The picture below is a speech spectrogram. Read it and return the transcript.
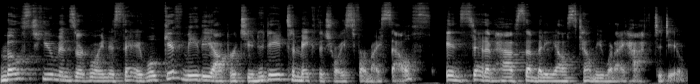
most humans are going to say, well, give me the opportunity to make the choice for myself instead of have somebody else tell me what I have to do.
